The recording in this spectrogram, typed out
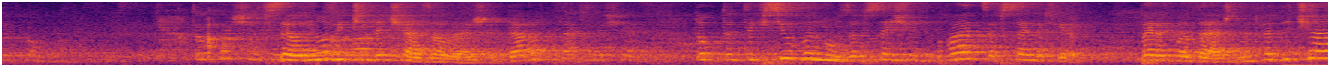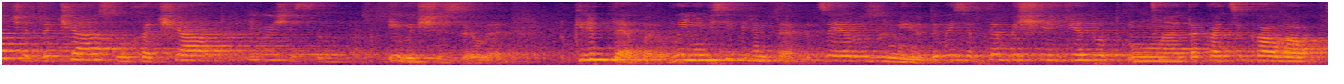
для кого. Хто хоче Все одно від читача залежить, так? Так, звичайно. Тобто ти всю вину за все, що відбувається, все-таки перекладаєш на глядача, читача, слухача І вищі сили. і вищі сили. Крім тебе, винні всі, крім тебе, це я розумію. Дивися, в тебе ще є тут така цікава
